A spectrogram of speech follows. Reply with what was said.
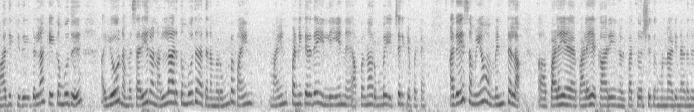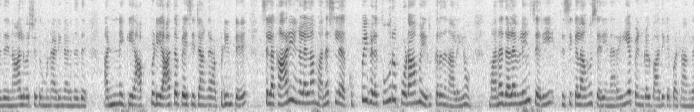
பாதிக்குது. இதெல்லாம் கேட்கும்போது ஐயோ நம்ம சரீரம் நல்லா இருக்கும்போது அதை நம்ம ரொம்ப மைண்ட் மைண்ட் பண்ணிக்கிறதே இல்லையேன்னு அப்போ தான் ரொம்ப எச்சரிக்கப்பட்டேன். அதே சமயம் மென்டலாக பழைய பழைய காரியங்கள் பத்து வருஷத்துக்கு முன்னாடி நடந்தது நாலு வருஷத்துக்கு முன்னாடி நடந்தது அன்னைக்கு அப்படி ஆத்த பேசிட்டாங்க அப்படின்ட்டு சில காரியங்கள் எல்லாம் மனசில் குப்பைகளை தூர போடாமல் இருக்கிறதுனாலையும் மனதளவுலையும் சரி ஃபிசிக்கலாகவும் சரி நிறைய பெண்கள் பாதிக்கப்படுறாங்க.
